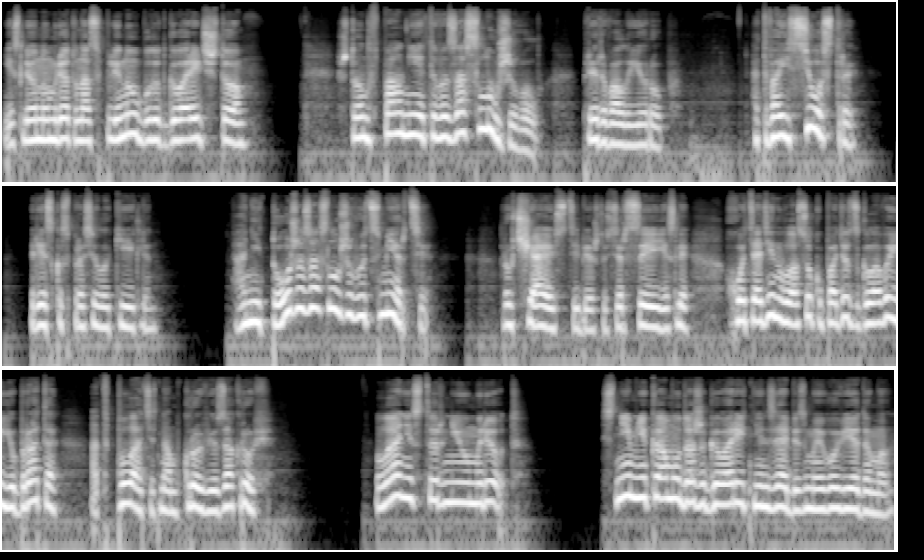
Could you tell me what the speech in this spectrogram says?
Если он умрет у нас в плену, будут говорить, что... Что он вполне этого заслуживал, — прервал ее Роб. А твои сестры? — резко спросила Кейтлин. Они тоже заслуживают смерти? Ручаюсь тебе, что Серсея, если хоть один волосок упадет с головы ее брата, отплатит нам кровью за кровь. Ланнистер не умрет. С ним никому даже говорить нельзя без моего ведома.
